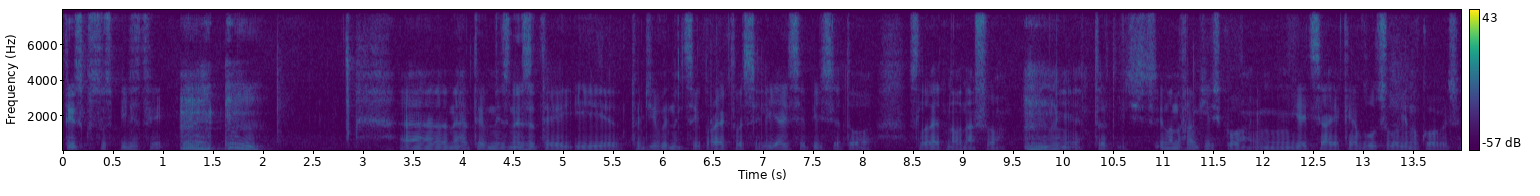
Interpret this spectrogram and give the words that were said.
тиск в суспільстві. е, Негативний знизити, і тоді виник цей проект Веселі яйця після того славетного нашого івано-франківського яйця, яке влучило Януковича.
